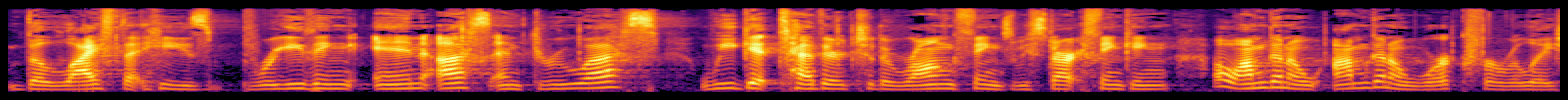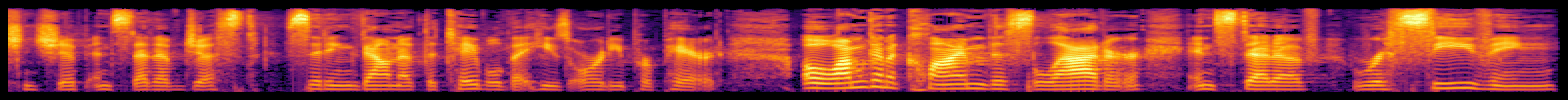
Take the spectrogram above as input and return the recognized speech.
the life that he's breathing in us and through us we get tethered to the wrong things. We start thinking oh i'm to i'm to work for relationship instead of just sitting down at the table that he's already prepared. Oh i'm to climb this ladder instead of receiving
